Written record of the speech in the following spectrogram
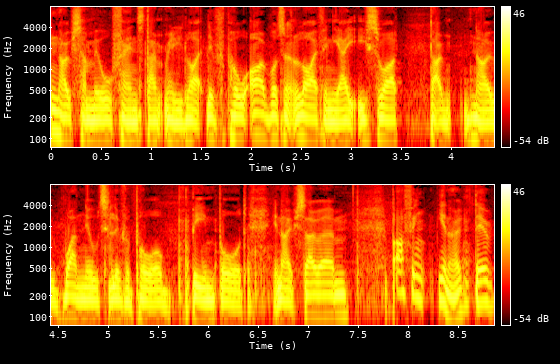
know some Millwall fans don't really like Liverpool. I wasn't alive in the eighties, so I don't know one 0 to Liverpool or being bored. You know. So, um, but I think you know they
